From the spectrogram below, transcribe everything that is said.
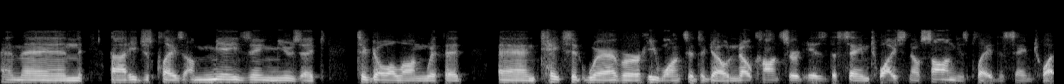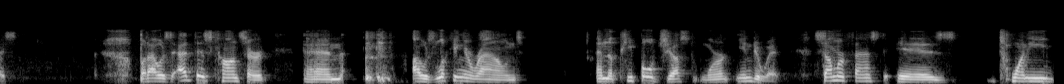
and then uh, he just plays amazing music to go along with it and takes it wherever he wants it to go. No concert is the same twice, no song is played the same twice. But I was at this concert and I was looking around and the people just weren't into it. Summerfest is 20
